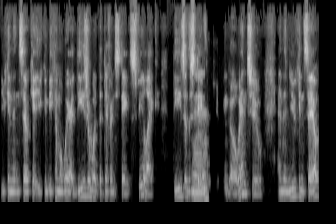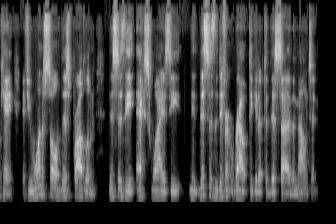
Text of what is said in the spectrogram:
you can then say, okay, you can become aware. These are what the different states feel like. These are the states mm. that you can go into. And then you can say, okay, if you want to solve this problem, this is the XYZ, this is the different route to get up to this side of the mountain.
